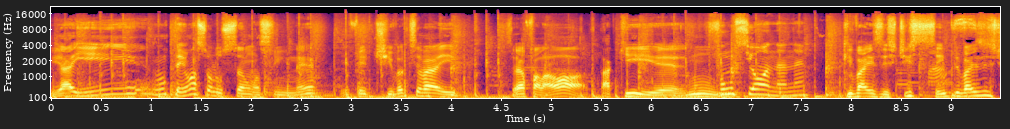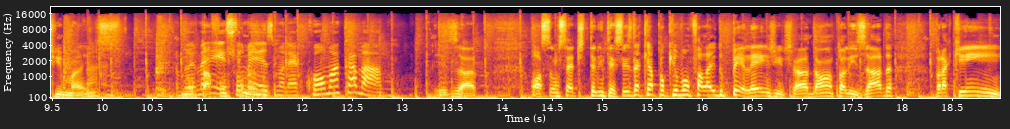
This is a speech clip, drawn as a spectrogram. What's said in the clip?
E aí não tem uma solução assim, né? Efetiva que você vai. Você vai falar, ó, tá aqui, é, não, Funciona, né? que vai existir, sempre vai existir, mas. O problema tá é esse mesmo, né? Como acabar. Exato. Ó, são 7h36, daqui a pouquinho vamos falar aí do Pelé, hein, gente? Dar uma atualizada pra quem.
